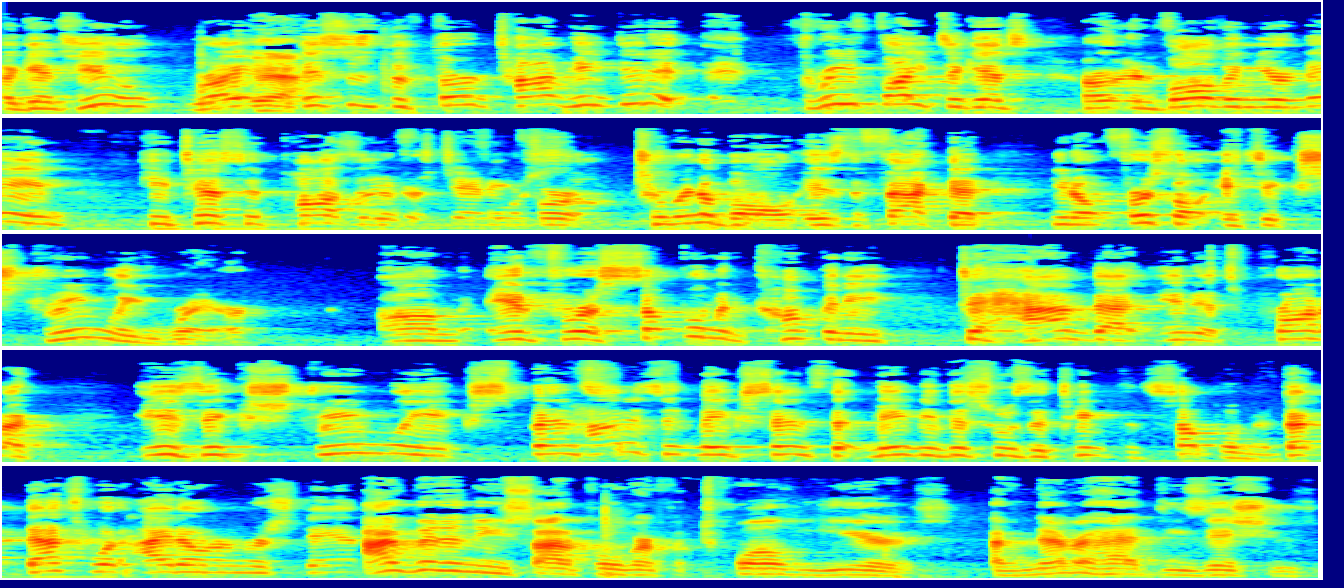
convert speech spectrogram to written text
against you, right? Yeah. This is the third time he did it. Three fights against or involving your name. He tested positive. Understanding for Turinabol is the fact that you know, first of all, it's extremely rare, um, and for a supplement company to have that in its product is extremely expensive. How does it make sense that maybe this was a tainted supplement? That that's what I don't understand. I've been in the USADA program for 12 years. I've never had these issues.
